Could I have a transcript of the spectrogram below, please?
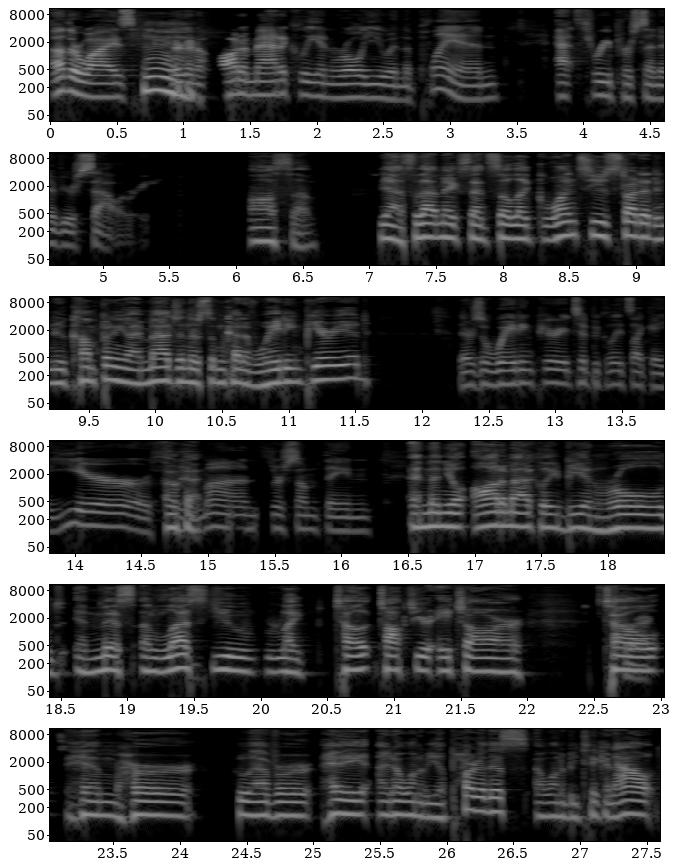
Otherwise, Hmm. they're going to automatically enroll you in the plan at 3% of your salary. Awesome. Yeah, so that makes sense. So, like, once you start at a new company, I imagine there's some kind of waiting period, There's a waiting period. Typically, it's like a year or three Okay. months or something. and then you'll automatically be enrolled in this unless you like tell talk to your HR, tell Correct. him, her, whoever, hey, I don't want to be a part of this. I want to be taken out.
